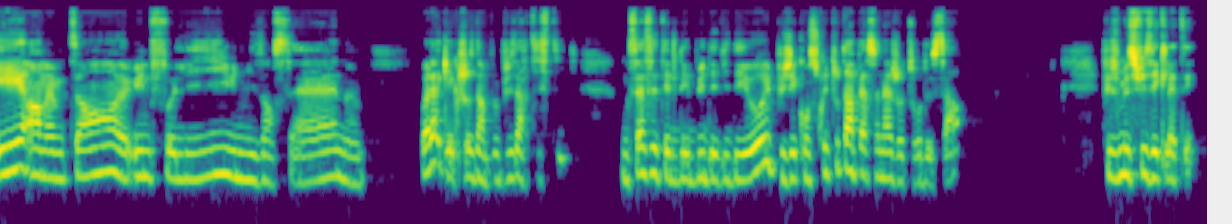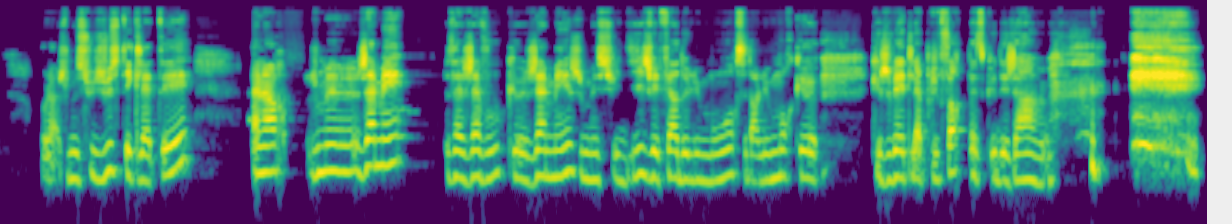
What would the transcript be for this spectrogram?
et en même temps, euh, une folie, une mise en scène, voilà, quelque chose d'un peu plus artistique. Donc ça, c'était le début des vidéos, et puis j'ai construit tout un personnage autour de ça. Puis je me suis éclatée. Voilà, je me suis juste éclatée. Alors, je me jamais j'avoue que jamais je me suis dit je vais faire de l'humour. C'est dans l'humour que que je vais être la plus forte parce que déjà euh, je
